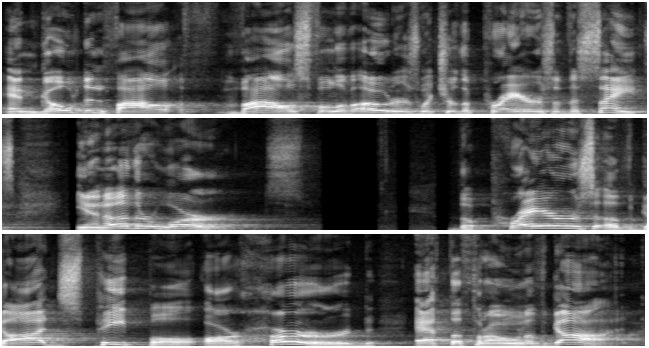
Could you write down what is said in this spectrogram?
and golden vials full of odors, which are the prayers of the saints. In other words, the prayers of God's people are heard at the throne of God.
